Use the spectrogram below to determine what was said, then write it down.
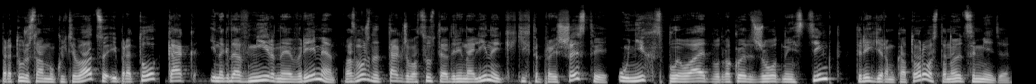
про ту же самую культивацию и про то, как иногда в мирное время, возможно, также в отсутствии адреналина и каких-то происшествий, у них всплывает вот какой-то животный инстинкт, триггером которого становится медиа.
